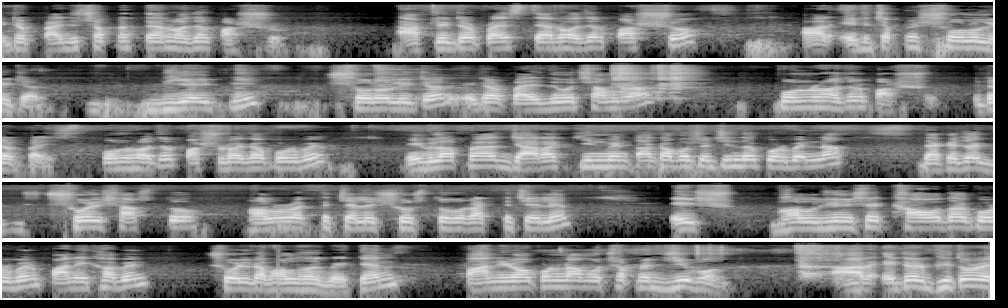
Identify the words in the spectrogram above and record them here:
এটার প্রাইস হচ্ছে আপনার তেরো হাজার পাঁচশো। আট লিটার প্রাইস তেরো হাজার পাঁচশো, আর এটা হচ্ছে আপনার ষোলো লিটার ভিআইপি ষোলো লিটার এটার প্রাইস দেবো হচ্ছে আমরা পনেরো হাজার পাঁচশো, এটার প্রাইস পনেরো হাজার পাঁচশো টাকা পড়বে। এগুলো আপনারা যারা কিনবেন, টাকা পয়সা চিন্তা করবেন না। দেখা যাক, শরীর স্বাস্থ্য ভালো রাখতে চাইলে, সুস্থ রাখতে চাইলে এই ভালো জিনিসের খাওয়া দাওয়া করবেন, পানি খাবেন, শরীরটা ভালো থাকবে। কেন? পানির অপর নাম হচ্ছে আপনার জীবন। আর এটার ভিতরে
